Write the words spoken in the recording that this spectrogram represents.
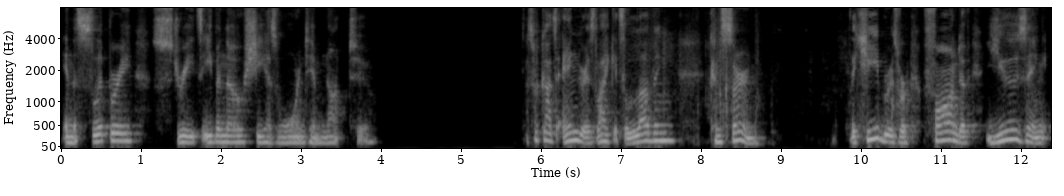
in the slippery streets, even though she has warned him not to. That's what God's anger is like it's loving concern. The Hebrews were fond of using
